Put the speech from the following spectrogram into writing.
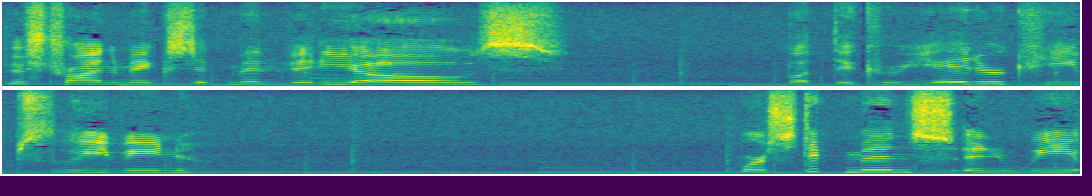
Just trying to make Stickman videos, but the creator keeps leaving. We're stickmans and we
